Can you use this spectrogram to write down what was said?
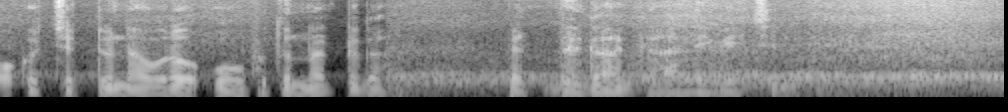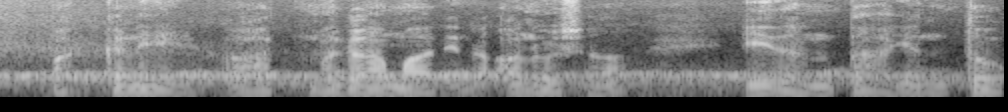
ఒక చెట్టునెవరో ఊపుతున్నట్టుగా పెద్దగా గాలి వీచింది. పక్కనే ఆత్మగా మారిన అనుష ఇదంతా ఎంతో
